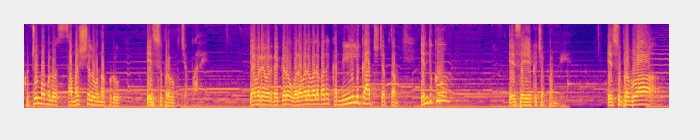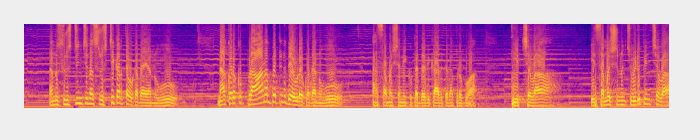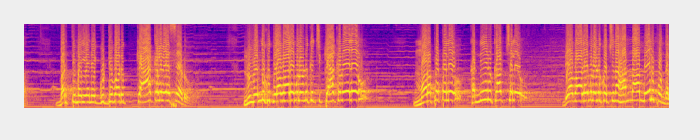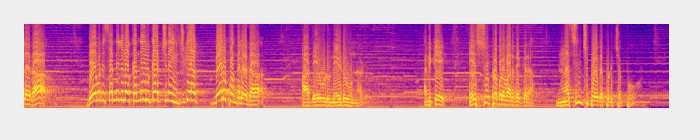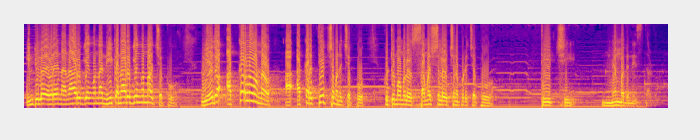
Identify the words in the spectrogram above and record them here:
కుటుంబంలో సమస్యలు ఉన్నప్పుడు యేసు ప్రభుకు చెప్పాలి. ఎవరెవరి దగ్గర వలవల కన్నీళ్ళు కార్చి చెప్తాం. ఎందుకు? ఏసయ్యకు చెప్పండి. యేసు ప్రభువా నన్ను సృష్టించిన సృష్టికర్తవు కదయా నువ్వు. నా కొరకు ప్రాణం పెట్టిన దేవుడవు కదా నువ్వు. నా సమస్య నీకు పెద్దది కాదు కదా ప్రభువా. తీర్చవా? ఈ సమస్య నుంచి విడిపించవా? భర్తిమయ్యనే గుడ్డివాడు కేకలు వేశాడు. నువ్వెందుకు దేవాలయంలోనికి వచ్చి కేక మొరపెట్టలేవు? కన్నీరు కార్చలేవు? దేవాలయంలోనికి వచ్చిన హన్నా మేలు పొందలేదా? దేవుని సన్నిధిలో కన్నీరు కార్చిన హిజ్కియా మేలు పొందలేదా? ఆ దేవుడు నేడు ఉన్నాడు. అందుకే యేసు ప్రభుల వారి దగ్గర నశించిపోయేటప్పుడు చెప్పు. ఇంటిలో ఎవరైనా అనారోగ్యంగా ఉన్నా నీకు అనారోగ్యంగా ఉన్నావు చెప్పు. నువ్వేదో అక్కర్లో ఉన్నావు ఆ అక్కర తీర్చమని చెప్పు. కుటుంబంలో సమస్యలు వచ్చినప్పుడు చెప్పు. తీర్చి నెమ్మదినిస్తాడు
